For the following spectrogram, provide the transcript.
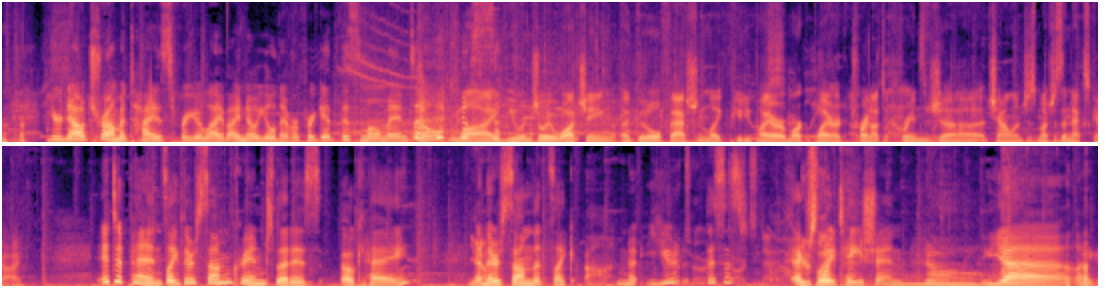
You're now traumatized for your life. I know you'll never forget this moment. Don't lie. You enjoy watching a good old fashioned like PewDiePie or Markiplier try not to cringe uh, challenge as much as the next guy. It depends. Like, there's some cringe that is okay, Yeah. and there's some that's like, oh no, you. This is You're like, exploitation. no. Yeah, like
